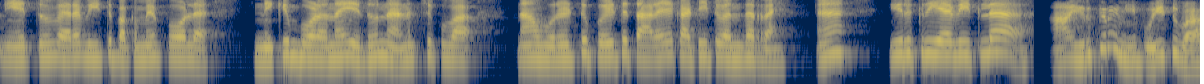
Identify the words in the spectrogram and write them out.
நேற்றும் வேற வீட்டு பக்கமே போகல இன்னைக்கும் போகலன்னா எதுவும் நினச்சிக்குவா. நான் ஒரு எட்டு போயிட்டு தலையை கட்டிட்டு வந்துடுறேன். ஆ? இருக்கிறியா வீட்டில் நான் இருக்கிறேன் நீ போயிட்டு வா.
